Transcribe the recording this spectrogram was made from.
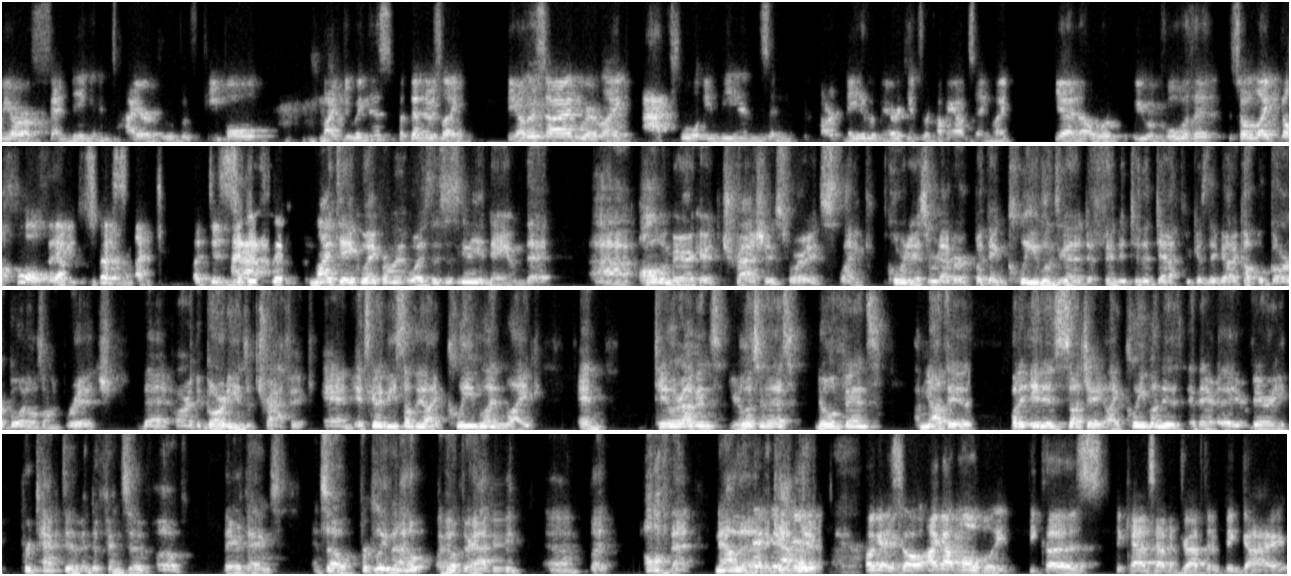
we are offending an entire group of people by doing this. But then there's like the other side where like actual Indians and our Native Americans were coming out and saying like yeah, no, we're we were cool with it. So like the whole thing yeah. is just like a disaster. my takeaway from it was this is gonna be a name that uh, all of America trashes for its like corniness or whatever, but then Cleveland's gonna defend it to the death because they've got a couple gargoyles on a bridge that are the guardians of traffic, and it's gonna be something like Cleveland, like and Taylor Evans. You're listening to this. No offense, I'm not saying, but it is such a like Cleveland is they're, they're very protective and defensive of their things. And so for Cleveland, I hope I hope they're happy. Um, but off that, now the, the Cavaliers. okay, so I got Mobley because the Cavs haven't drafted a big guy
